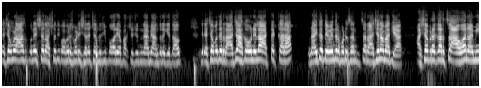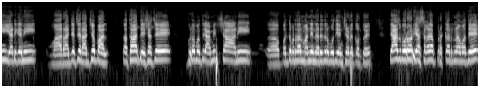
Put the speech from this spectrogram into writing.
त्याच्यामुळे आज पुणे शहर राष्ट्रवादी काँग्रेस पार्टी शरदचंद्रजी पवार या पक्षाच्या आम्ही आंदोलन घेत आहोत. ज्याच्यामध्ये राजा हगवणेला अटक करा नाहीतर देवेंद्र फडणवीसांचा राजीनामा घ्या अशा प्रकारचं आव्हान आम्ही या ठिकाणी मा- राज्याचे राज्यपाल तथा देशाचे गृहमंत्री अमित शहा आणि पंतप्रधान मान्य नरेंद्र मोदी यांच्याकडे करतोय. त्याचबरोबर या सगळ्या प्रकरणामध्ये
